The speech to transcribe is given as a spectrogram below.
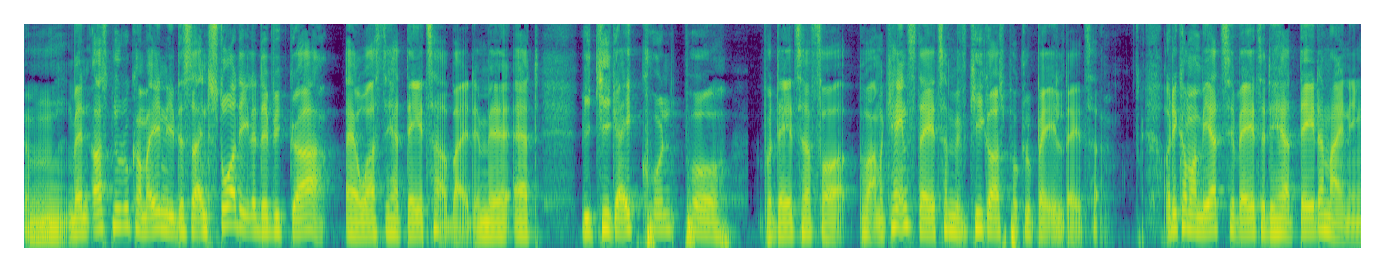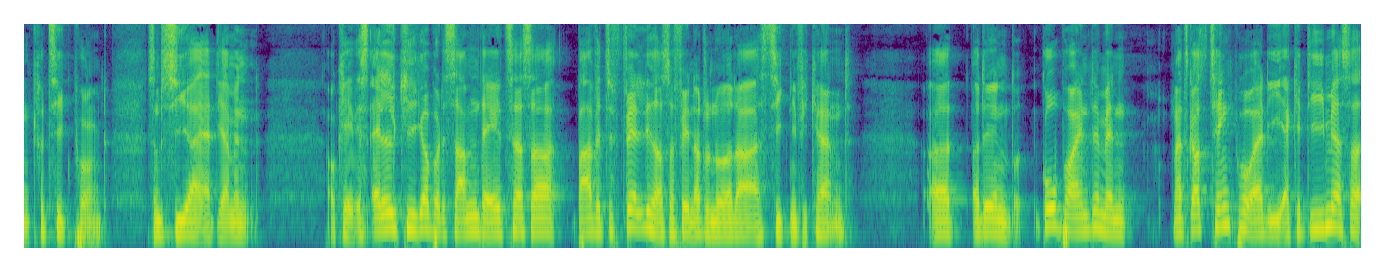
Øhm, men også nu du kommer ind i det, så en stor del af det vi gør, er jo også det her dataarbejde med, at vi kigger ikke kun på, på data for, på amerikansk data, men vi kigger også på global data. Og det kommer mere tilbage til det her data mining kritikpunkt, som siger, at jamen, okay, hvis alle kigger på det samme data, så bare ved tilfældighed, så finder du noget, der er signifikant. Og, og det er en god pointe, men man skal også tænke på, at i akademia, så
